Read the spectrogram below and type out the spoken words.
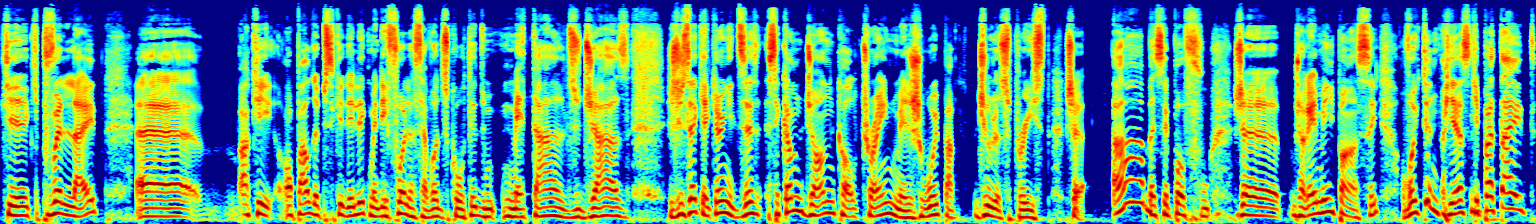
qu'ils pouvaient l'être. Euh, OK, on parle de psychédélique, mais des fois, là, ça va du côté du métal, du jazz. Je disais quelqu'un, il disait, c'est comme John Coltrane, mais joué par Judas Priest. Ah, ben c'est pas fou. J'aurais aimé y penser. On va écouter une pièce qui est peut-être...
